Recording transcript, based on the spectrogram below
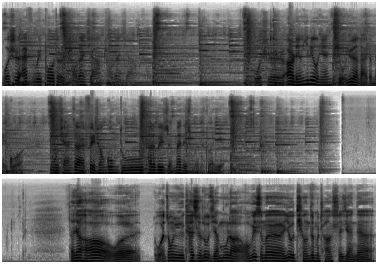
我是 F reporter 炒蛋侠，炒蛋侠，我是二零一六年九月来的美国，目前在费城攻读 television management 专业。大家好，我我终于开始录节目了。我为什么又停这么长时间呢？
